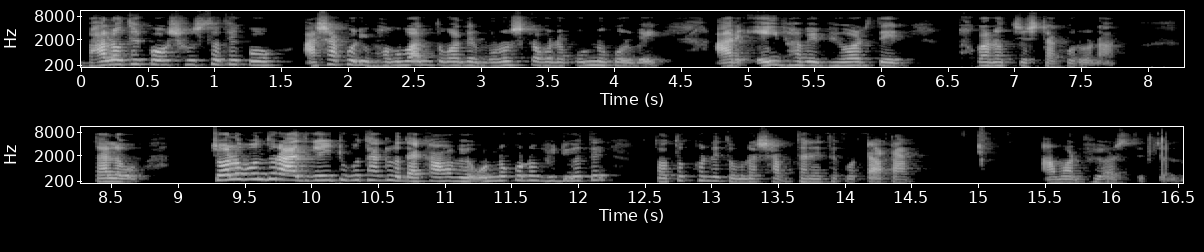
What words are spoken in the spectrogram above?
ভালো থেকো, সুস্থ থেকো। আশা করি ভগবান তোমাদের মনস্কামনা পূর্ণ করবে। আর এইভাবে ভিউয়ার্সদের ঠকানোর চেষ্টা করো না। তাহলে চলো বন্ধুরা, আজকে এইটুকু থাকল। দেখা হবে অন্য কোনো ভিডিওতে। ততক্ষণে তোমরা সাবধানে থেকো। টাটা। আমার ভিউয়ার্সদের জন্য।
